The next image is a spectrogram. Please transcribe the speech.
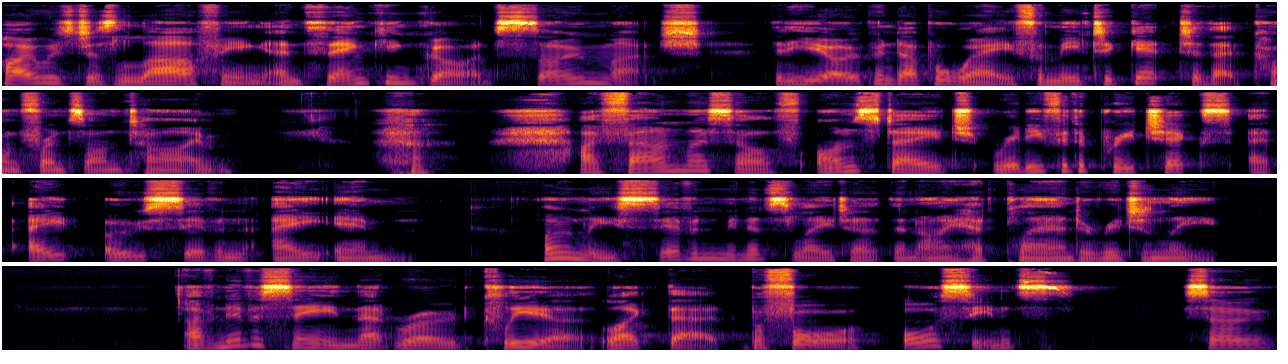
I was just laughing and thanking God so much that He opened up a way for me to get to that conference on time. I found myself on stage ready for the pre-checks at 8:07 a.m. Only 7 minutes later than I had planned originally. I've never seen that road clear like that before or since. So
